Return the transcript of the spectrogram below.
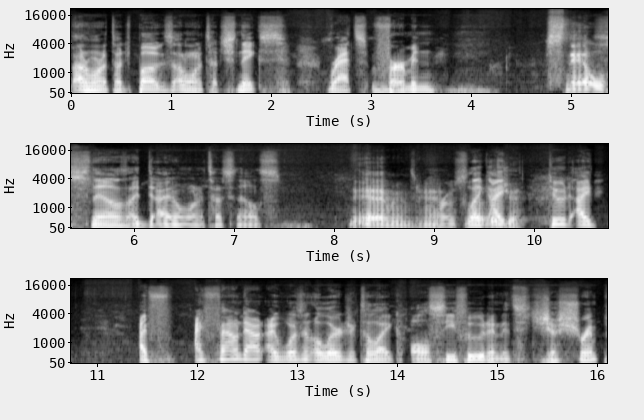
I don't want to touch bugs. I don't want to touch snakes, rats, vermin, Snails. snails. I, I don't want to touch snails. Yeah, I mean, yeah. Gross. Like I, you? dude, I, I, f- I I found out I wasn't allergic to like all seafood, and it's just shrimp.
